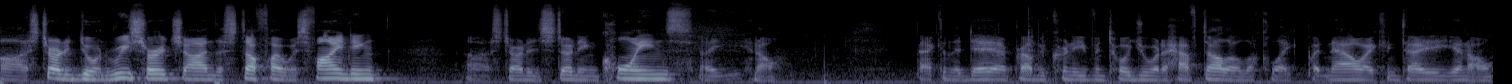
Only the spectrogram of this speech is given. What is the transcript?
Uh, I started doing research on the stuff I was finding. Uh, started studying coins. I, you know, back in the day, I probably couldn't even told you what a half dollar looked like, but now I can tell you, you know,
